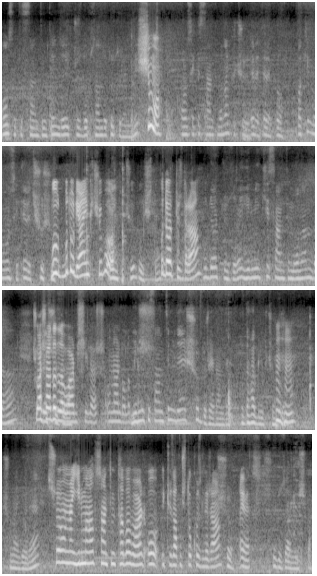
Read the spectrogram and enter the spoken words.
18 santim tencere 399 liraymış. Şu mu? 18 santim olan küçüğü. Evet evet o. Bakayım o 18. Evet şu şu. Bu budur ya en küçüğü bu. En küçüğü bu işte. Bu 400 lira. Bu 400 lira. 22 santim olan da Şu aşağıda 500 da var bir şeyler. Onlar da olabilir. 22 santim de şudur herhalde. Bu daha büyük çünkü. Hı hı. Şuna göre. Sonra 26 santim tava var. O 369 lira. Şu. Evet. Şu güzelmiş bak.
